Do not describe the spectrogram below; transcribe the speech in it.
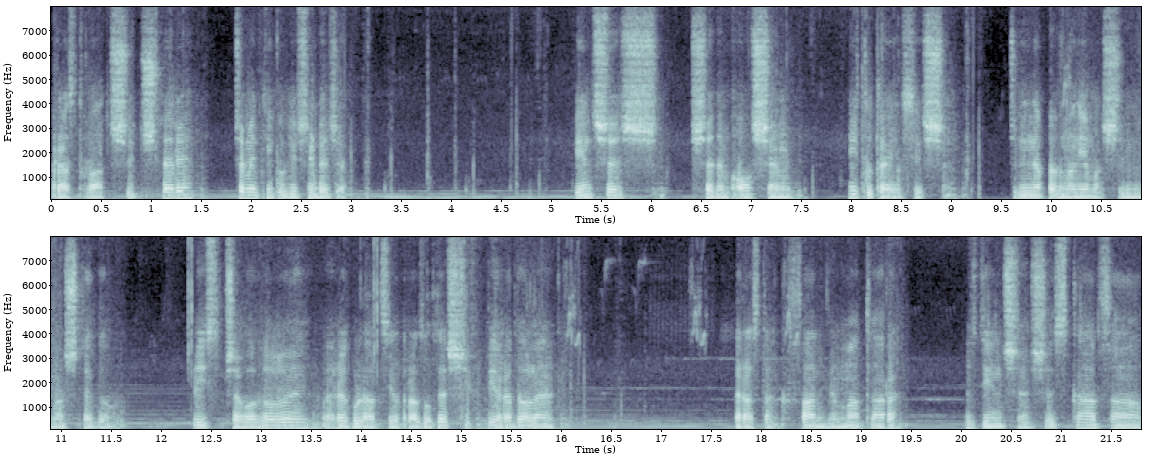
Raz, dwa, trzy, cztery. Przemytników już nie będzie. 5, 6, 7, 8. I tutaj jest jeszcze. Czyli na pewno nie masz, czyli masz tego. List przewozowy, regulacje od razu też się wpiera dole. Teraz tak, Fady Matar, zdjęcie się zgadza.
